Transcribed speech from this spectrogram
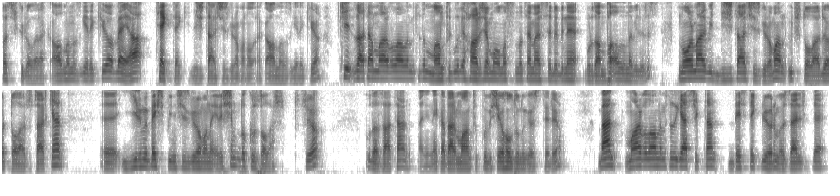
fasikül olarak almanız gerekiyor veya tek tek dijital çizgi roman olarak almanız gerekiyor. Ki zaten Marvel Unlimited'ın mantıklı bir harcama olmasında temel sebebine buradan bağlanabiliriz. Normal bir dijital çizgi roman 3 dolar 4 dolar tutarken 25 e, bin çizgi romana erişim 9 dolar tutuyor. Bu da zaten hani ne kadar mantıklı bir şey olduğunu gösteriyor. Ben Marvel Unlimited'ı gerçekten destekliyorum. Özellikle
